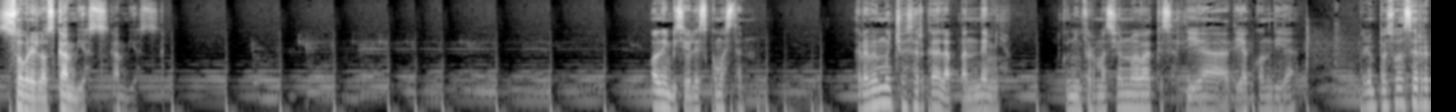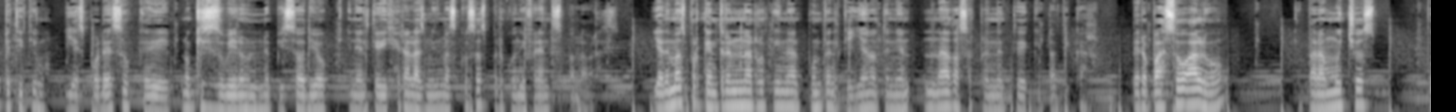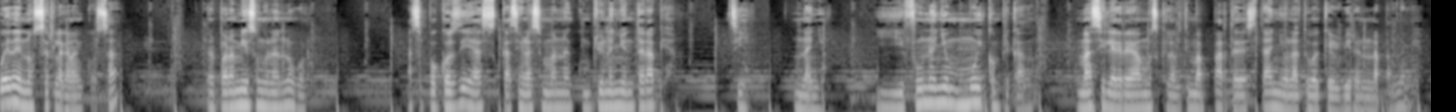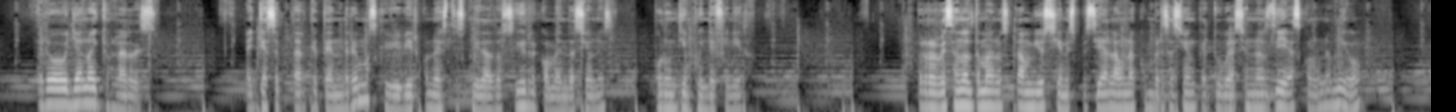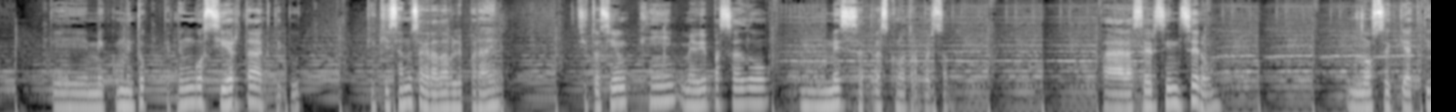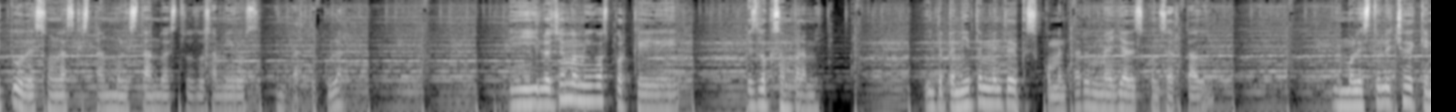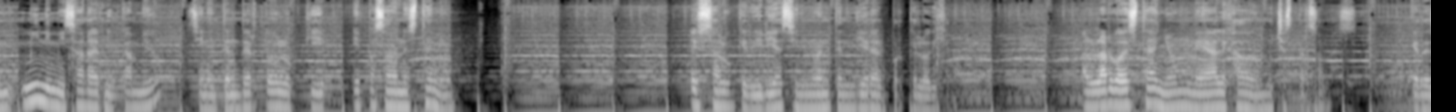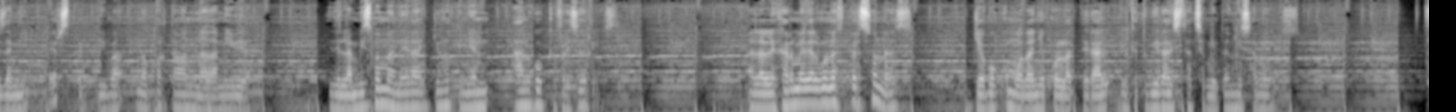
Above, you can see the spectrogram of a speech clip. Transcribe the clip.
sobre los cambios. cambios. Hola invisibles, ¿cómo están? Grabé mucho acerca de la pandemia, con información nueva que salía día con día, pero empezó a ser repetitivo, y es por eso que no quise subir un episodio en el que dijera las mismas cosas pero con diferentes palabras. Y además porque entré en una rutina al punto en que ya no tenían nada sorprendente de qué platicar. Pero pasó algo que para muchos puede no ser la gran cosa, pero para mí es un gran logro. Hace pocos días, casi una semana, cumplí un año en terapia. Sí, un año. Y fue un año muy complicado. Más si le agregamos que la última parte de este año la tuve que vivir en una pandemia. Pero ya no hay que hablar de eso. Hay que aceptar que tendremos que vivir con estos cuidados y recomendaciones por un tiempo indefinido. Pero regresando al tema de los cambios y en especial a una conversación que tuve hace unos días con un amigo que me comentó que tengo cierta actitud que quizá no es agradable para él. Situación que me había pasado meses atrás con otra persona. Para ser sincero, no sé qué actitudes son las que están molestando a estos dos amigos en particular. Y los llamo amigos porque es lo que son para mí. Independientemente de que su comentario me haya desconcertado, me molestó el hecho de que minimizara mi cambio sin entender todo lo que he pasado en este año. Es algo que diría si no entendiera el por qué lo dije. A lo largo de este año me he alejado de muchas personas que desde mi perspectiva no aportaban nada a mi vida y de la misma manera yo no tenía algo que ofrecerles. Al alejarme de algunas personas, llevó como daño colateral el que tuviera distanciamiento de mis amigos.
